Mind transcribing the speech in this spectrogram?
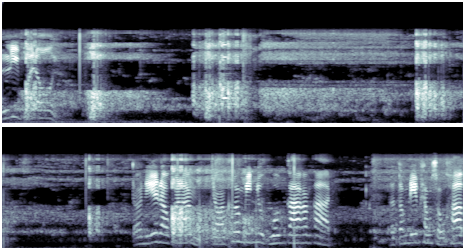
รีบมาเลยตอนนี้เรากำลังจอดเครื่องบินอยู่วงกลางอากาศ เราต้องรีบทำสงคราม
